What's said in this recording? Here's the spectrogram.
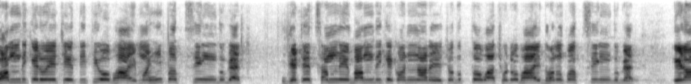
বাম দিকে রয়েছে তৃতীয় ভাই মহিপদ সিং দুগার গেটের সামনে বাম দিকে কর্নারে চতুর্থ বা ছোট ভাই ধনপদ সিং দুগার এরা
